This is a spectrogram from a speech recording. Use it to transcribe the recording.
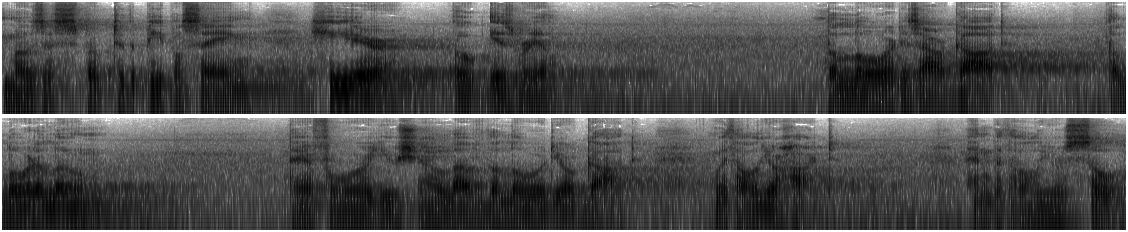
Moses spoke to the people, saying, Hear, O Israel, the Lord is our God, the Lord alone. Therefore you shall love the Lord your God with all your heart, and with all your soul,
